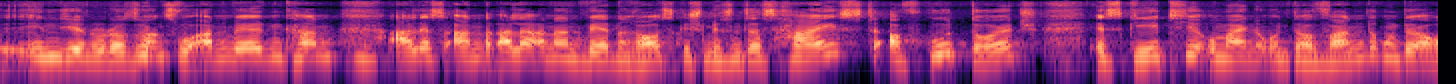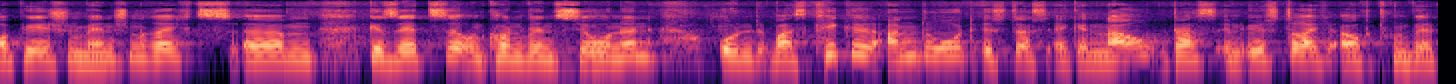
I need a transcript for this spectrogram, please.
Indien oder sonst wo anmelden kann. Alles andere, alle anderen werden rausgeschmissen. Das heißt, auf gut Deutsch, es geht hier um eine Unterwanderung der europäischen Menschenrechte Menschenrechtsgesetze und Konventionen. Und was Kickel androht, ist, dass er genau das in Österreich auch tun will.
